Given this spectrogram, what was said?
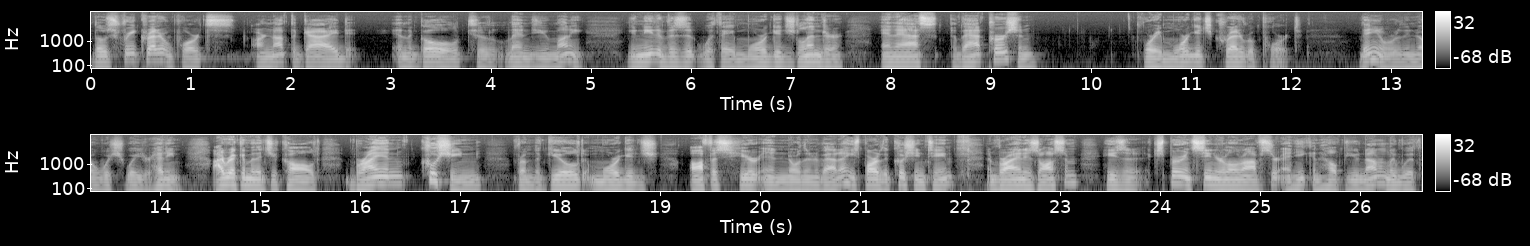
those free credit reports are not the guide and the goal to lend you money. You need to visit with a mortgage lender and ask that person for a mortgage credit report. Then you'll really know which way you're heading. I recommend that you called Brian Cushing from the Guild Mortgage office here in Northern Nevada. He's part of the Cushing team, and Brian is awesome. He's an experienced senior loan officer, and he can help you not only with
